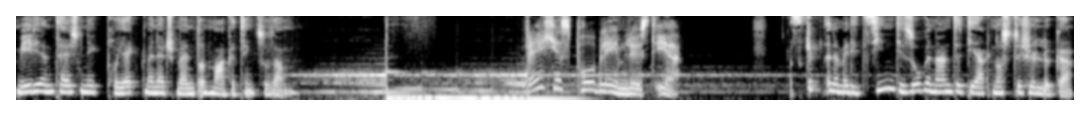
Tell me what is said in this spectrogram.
Medientechnik, Projektmanagement und Marketing zusammen. Welches Problem löst ihr? Es gibt in der Medizin die sogenannte diagnostische Lücke.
